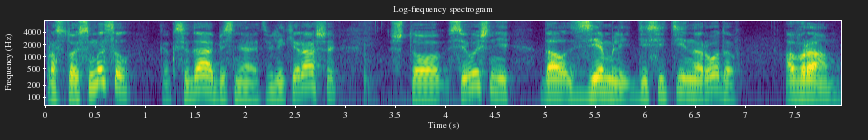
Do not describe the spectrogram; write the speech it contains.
простой смысл, как всегда объясняет Великий Раши, что Всевышний – дал земли десяти народов Аврааму.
